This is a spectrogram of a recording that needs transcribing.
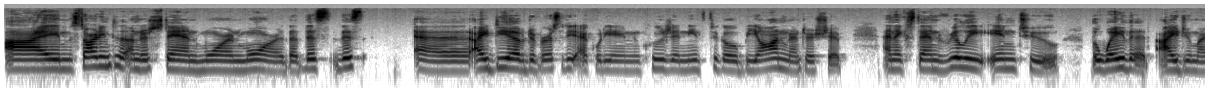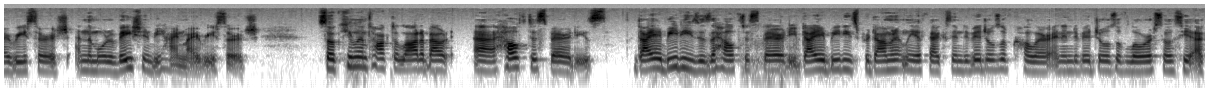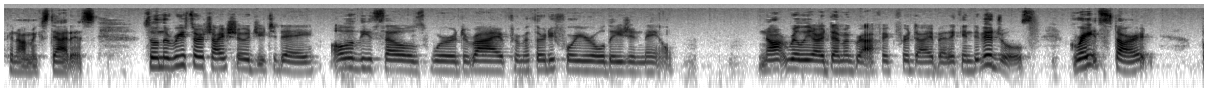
I'm starting to understand more and more that this this uh, idea of diversity, equity, and inclusion needs to go beyond mentorship and extend really into the way that I do my research and the motivation behind my research. So Keelan talked a lot about uh, health disparities. Diabetes is a health disparity. Diabetes predominantly affects individuals of color and individuals of lower socioeconomic status. So in the research I showed you today, all of these cells were derived from a 34-year-old Asian male. Not really our demographic for diabetic individuals. Great start,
